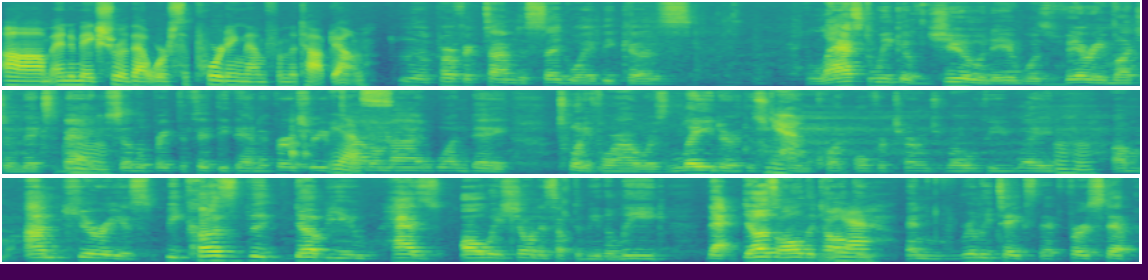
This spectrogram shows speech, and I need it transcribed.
um, and to make sure that we're supporting them from the top down. The perfect time to segue because last week of June, it was very much a mixed bag. Mm. You celebrate the 50th anniversary of yes. Title IX one day. 24 hours later, the Supreme yeah. Court overturns Roe v. Wade. Mm-hmm. Um, I'm curious because the W has always shown itself to be the league that does all the talking yeah. and really takes that first step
